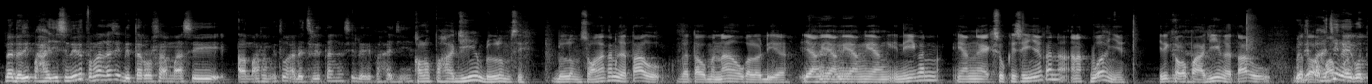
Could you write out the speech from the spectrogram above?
Nah dari Pak Haji sendiri pernah nggak sih diteror sama si almarhum itu ada cerita nggak sih dari Pak Hajinya? Kalau Pak Hajinya belum sih, belum. Soalnya kan nggak tahu, nggak tahu menau kalau dia. Yang Iya, yang iya. yang yang ini kan yang eksekusinya kan anak buahnya. Jadi kalau Pak Hajinya nggak tahu. Berarti tahu Pak Haji nggak ikut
